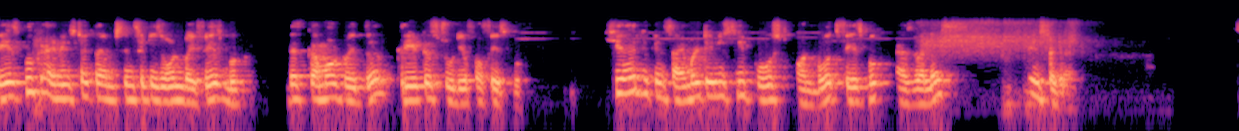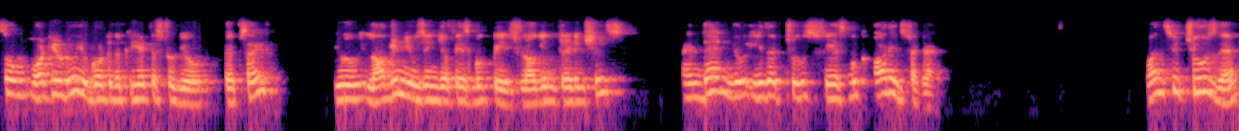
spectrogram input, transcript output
Facebook and Instagram, since it is owned by Facebook, has come out with the Creator Studio for Facebook. Here you can simultaneously post on both Facebook as well as Instagram. So what you do, you go to the Creator Studio website, you log in using your Facebook page login credentials, and then you either choose Facebook or Instagram. Once you choose them,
